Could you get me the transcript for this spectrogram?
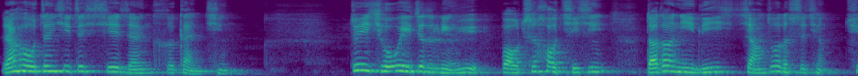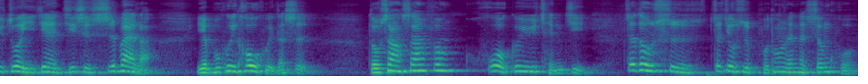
然后珍惜这些人和感情，追求未知的领域，保持好奇心。找到你理想做的事情，去做一件即使失败了也不会后悔的事，走上山峰或归于沉寂，这都是这就是普通人的生活。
